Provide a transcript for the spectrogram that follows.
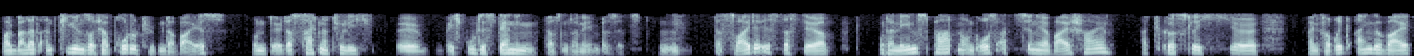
weil Ballard an vielen solcher Prototypen dabei ist. Und äh, das zeigt natürlich, äh, welch gutes Standing das Unternehmen besitzt. Mhm. Das zweite ist, dass der Unternehmenspartner und Großaktionär Weichai hat kürzlich äh, eine Fabrik eingeweiht,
